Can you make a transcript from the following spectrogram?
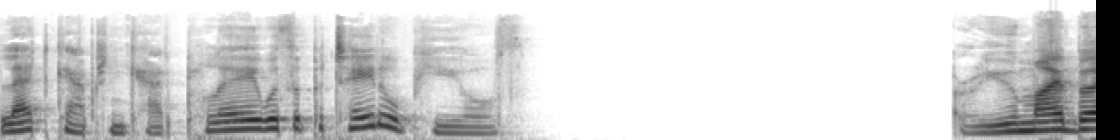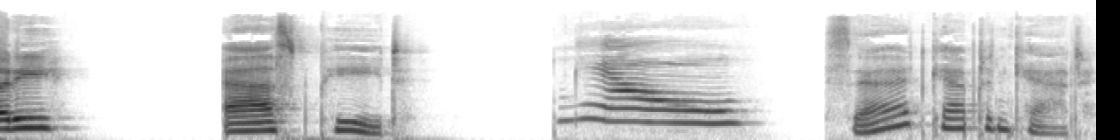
let Captain Cat play with the potato peels. Are you my buddy? asked Pete. Meow, said Captain Cat.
